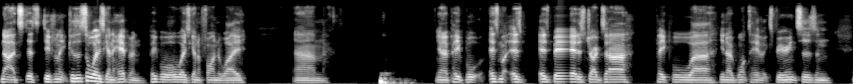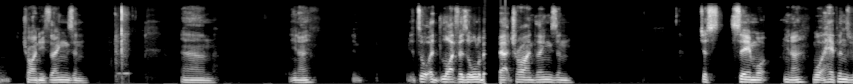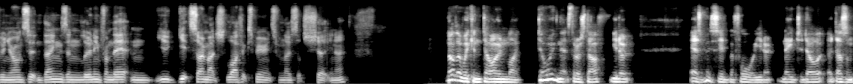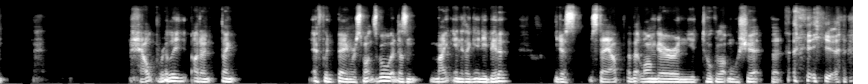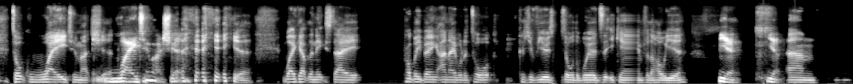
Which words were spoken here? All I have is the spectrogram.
No, it's it's definitely because it's always going to happen. People are always going to find a way. Um, you know, people as as as bad as drugs are, people uh, you know want to have experiences and try new things and um, you know, it's all life is all about trying things and just seeing what you know what happens when you're on certain things and learning from that and you get so much life experience from those sorts of shit you know? Not that we condone like doing that sort of stuff. You don't, as we said before, you don't need to do it. It doesn't help really. I don't think if we're being responsible, it doesn't make anything any better. You just stay up a bit longer and you talk a lot more shit, but yeah talk way too much shit way too much shit. yeah wake up the next day probably being unable to talk because you've used all the words that you can for the whole year Yeah, yeah, um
